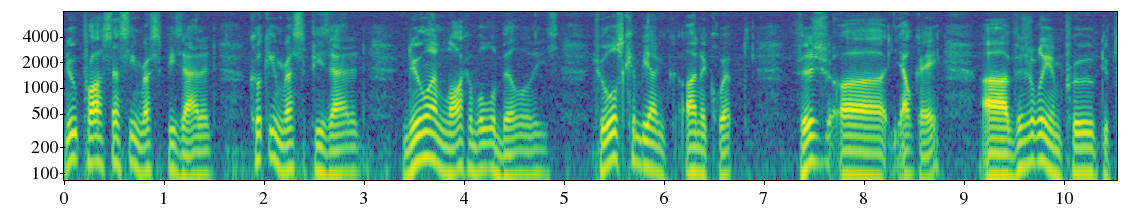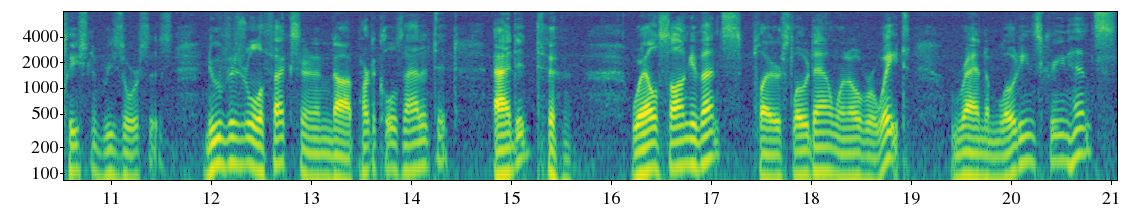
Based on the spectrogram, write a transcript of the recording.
new processing recipes added, cooking recipes added, new unlockable abilities, tools can be un unequipped, Visu uh, okay. Uh, visually improved depletion of resources. New visual effects and uh, particles added. Added. Whale song events. Player slowdown when overweight. Random loading screen hints.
